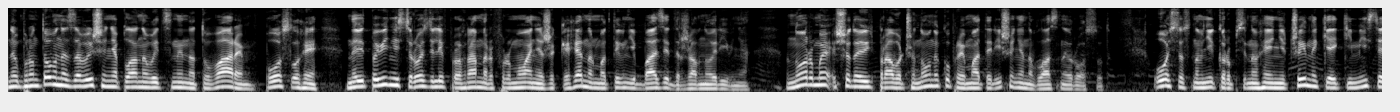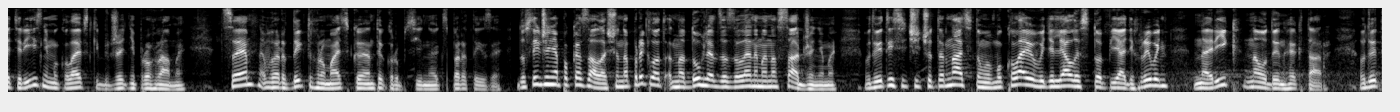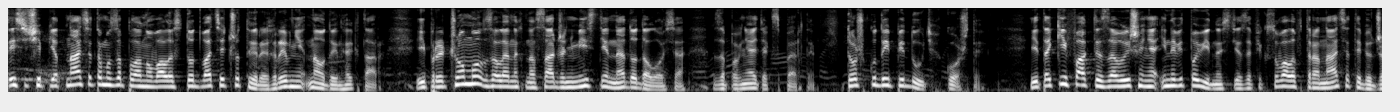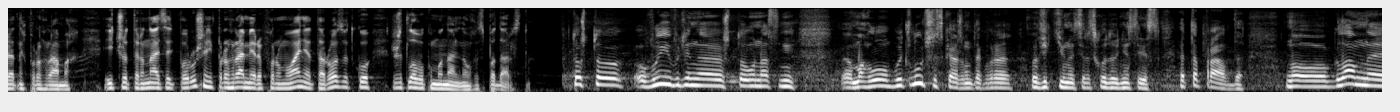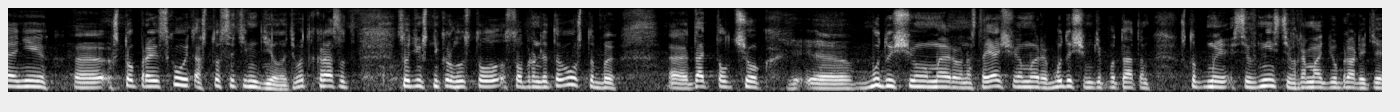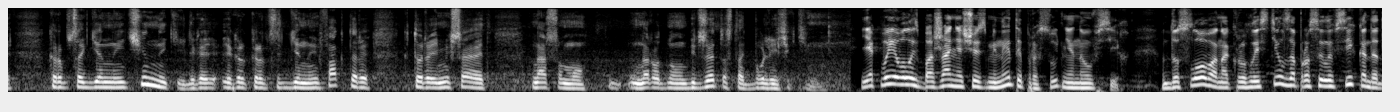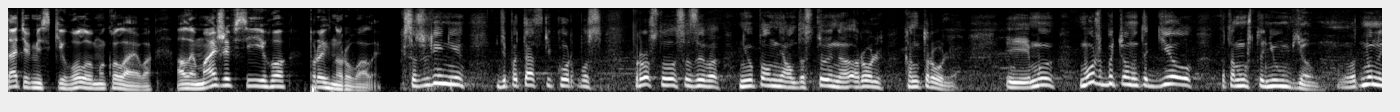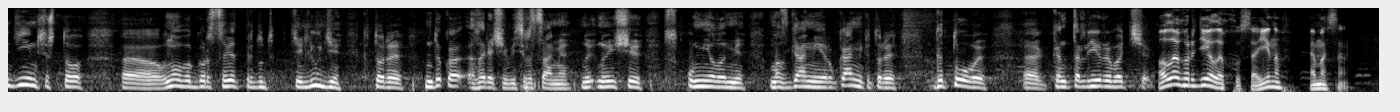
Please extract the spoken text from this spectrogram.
Необґрунтоване завищення планової ціни на товари, послуги, невідповідність розділів програми реформування ЖКГ нормативній базі державного рівня, норми, що дають право чиновнику приймати рішення на власний розсуд. Ось основні корупціоногенні чинники, які містять різні миколаївські бюджетні програми. Це вердикт громадської антикорупційної експертизи. Дослідження показало, що, наприклад, на догляд за зеленими насадженнями в 2014-му в Миколаєві виділяли 105 гривень на рік на 1 гектар. В 2015-му запланували 124 гривні на 1 гектар. І при чому зелених насаджень в місті не додалося, запевняють експерти. Тож куди підуть кошти? І такі факти завищення і невідповідності зафіксували в 13 бюджетних програмах і 14 порушень в програмі реформування та розвитку житлово-комунального господарства. То, что выявлено, что у нас не могло быть лучше, скажем так, в в эффективности расходования средств, это правда. Но главное не э, что происходит, а что с этим делать. Вот как раз вот сегодняшний круглый стол собран для того, чтобы э, дать толчок э, будущему мэру, настоящему мэру, будущим депутатам, чтобы мы все вместе в громаде убрали те коррупциогенные чинники или или коррупциогенные факторы, которые мешают нашему народному бюджету стать более эффективным. Як виявилось, бажання щось змінити присутнє не у всіх. До слова, на круглий стіл запросили всіх кандидатів в міські голови Миколаєва, але майже всі його проігнорували. К сожалению, депутатский корпус прошлого созыва не выполнял достойно роль контроля. И мы, может быть, он это делал, потому что не умел. Вот мы надеемся, что э, в новый горсовет придут те люди, которые не только горячими сердцами, но, но еще с умелыми мозгами и руками, которые готовы э, контролировать Олег Гордій, Олег Хусаїнов, МСН.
